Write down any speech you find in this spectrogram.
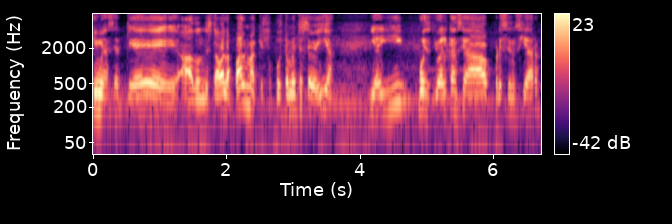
Y me acerqué a donde estaba la palma, que supuestamente se veía. Y ahí, pues yo alcancé a presenciar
